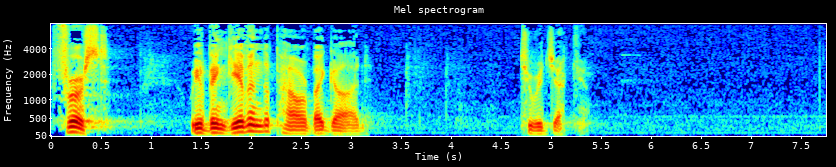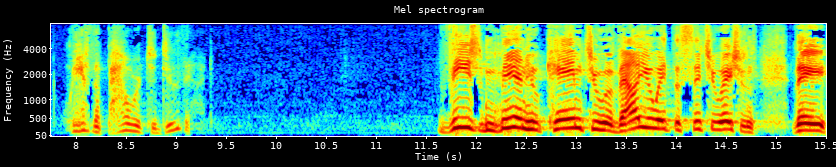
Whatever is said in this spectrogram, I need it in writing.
First, we have been given the power by God to reject Him. We have the power to do that. These men who came to evaluate the situations, they,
